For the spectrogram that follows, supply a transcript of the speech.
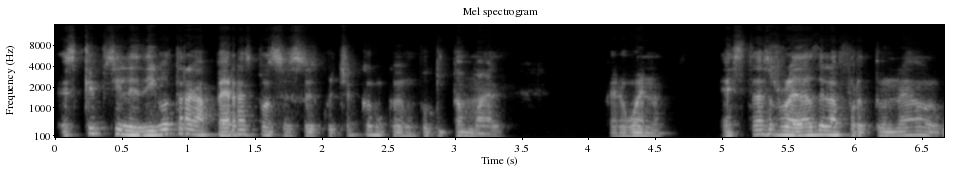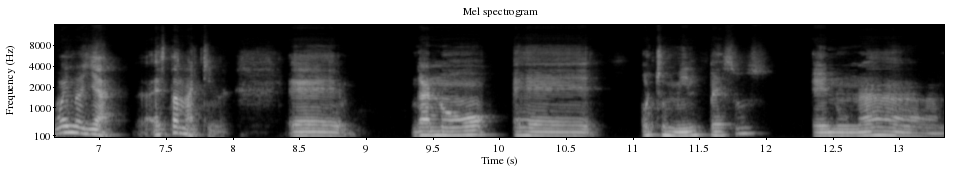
es que si le digo tragaperras, pues se escucha como que un poquito mal. Pero bueno, estas ruedas de la fortuna, bueno, ya, esta máquina, eh, ganó eh, 8 mil pesos en una,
